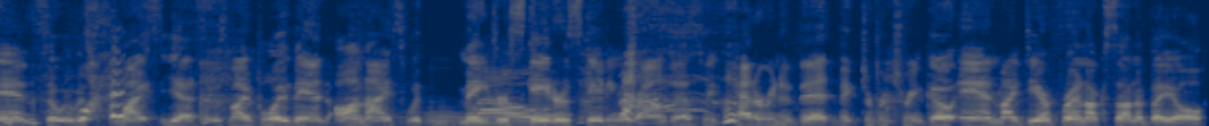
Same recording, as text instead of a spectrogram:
And so it was my yes, it was my boy band on ice with major skaters skating around us. We have Katarina Witt, Viktor Petrenko, and my dear friend Oksana Baiul.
